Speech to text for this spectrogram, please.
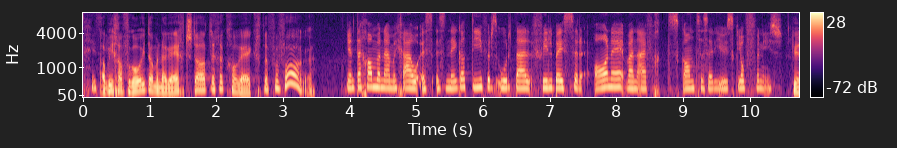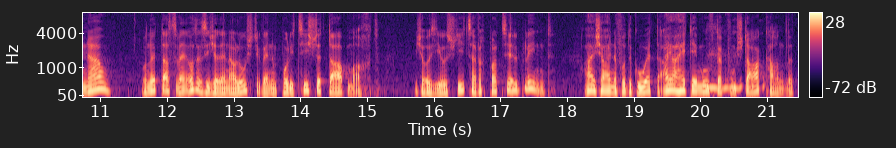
Aber ich habe Freude an einem rechtsstaatlichen, korrekten Verfahren. Ja, und dann kann man nämlich auch ein, ein negativeres Urteil viel besser annehmen, wenn einfach das Ganze seriös gelaufen ist. Genau. Und nicht das, wenn, oder es ist ja dann auch lustig, wenn ein Polizist eine Tat macht, ist unsere Justiz einfach partiell blind. Ah, ist einer von der Guten. Ah ja, hat er im Auftrag vom Staat gehandelt.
